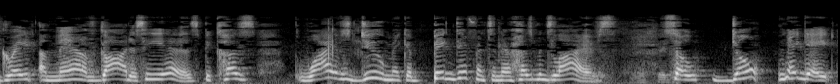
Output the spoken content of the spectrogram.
great a man of God as he is because wives do make a big difference in their husbands' lives. So don't negate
